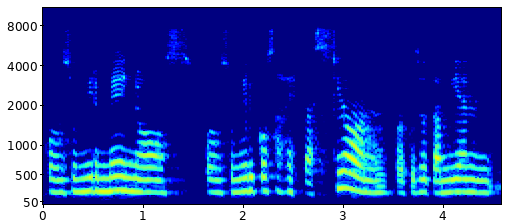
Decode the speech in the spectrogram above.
consumir menos, consumir cosas de estación, porque eso también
